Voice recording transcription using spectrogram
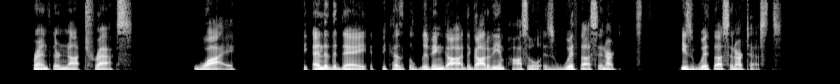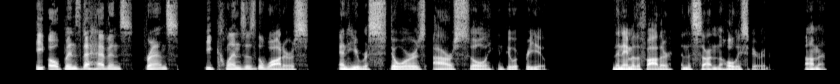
friends, they're not traps. Why? the end of the day, it's because the living God, the God of the impossible, is with us in our tests. He's with us in our tests. He opens the heavens, friends. He cleanses the waters and he restores our soul. He can do it for you. In the name of the Father and the Son and the Holy Spirit. Amen.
